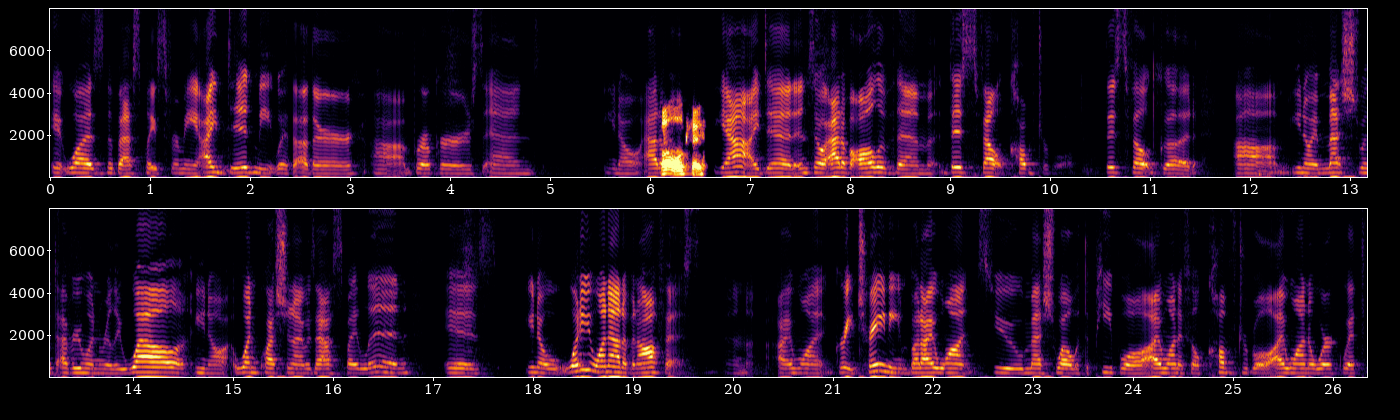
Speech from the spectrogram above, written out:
it was the best place for me. I did meet with other uh, brokers, and you know, out of oh, okay, yeah, I did, and so out of all of them, this felt comfortable. This felt good. Um, you know, I meshed with everyone really well. You know, one question I was asked by Lynn is, you know, what do you want out of an office? And I want great training, but I want to mesh well with the people. I want to feel comfortable. I want to work with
